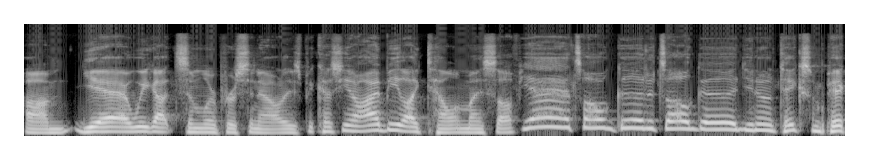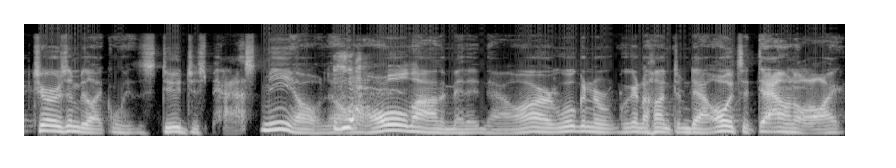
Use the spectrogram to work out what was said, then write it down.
um, yeah, we got similar personalities because, you know, I'd be like telling myself, yeah, it's all good. It's all good. You know, take some pictures and be like, this dude just passed me. Oh no, yeah. hold on a minute now. All right, we're going to, we're going to hunt him down. Oh, it's a downhill. I,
